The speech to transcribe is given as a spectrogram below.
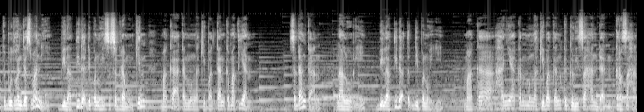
Kebutuhan jasmani, bila tidak dipenuhi sesegera mungkin, maka akan mengakibatkan kematian. Sedangkan naluri, bila tidak dipenuhi, maka hanya akan mengakibatkan kegelisahan dan keresahan.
